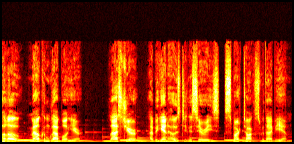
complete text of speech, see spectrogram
hello, Malcolm Gladwell here. Last year, I began hosting the series Smart Talks with IBM,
